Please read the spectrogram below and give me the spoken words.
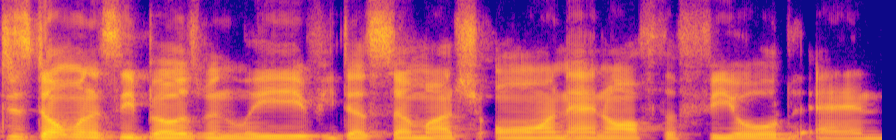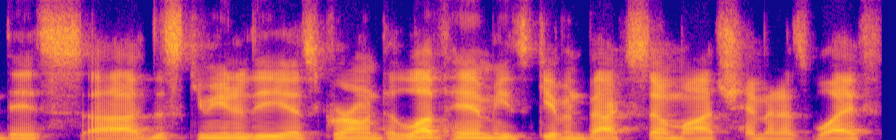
just don't want to see Bozeman leave. He does so much on and off the field, and this uh, this community has grown to love him. He's given back so much, him and his wife,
